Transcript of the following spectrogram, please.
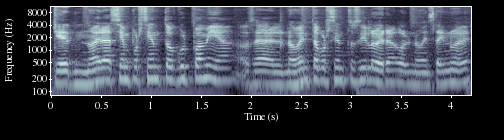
que no era 100% culpa mía, o sea, el 90% sí lo era, o el 99%,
